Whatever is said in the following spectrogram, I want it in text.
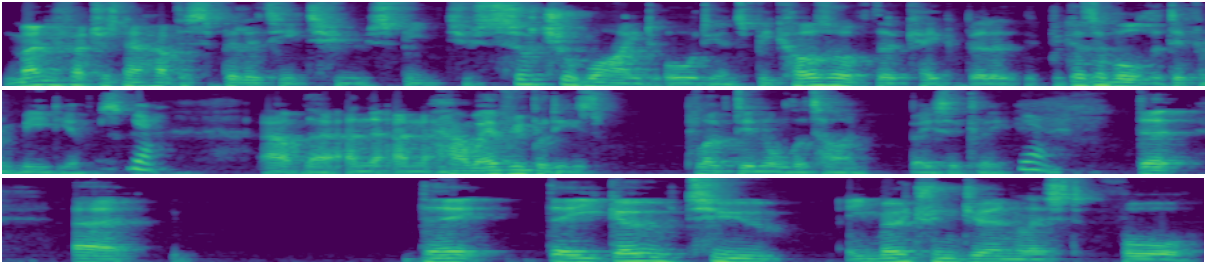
manufacturers now have this ability to speak to such a wide audience because of the capability, because of all the different mediums Yeah. out there, and and how everybody's plugged in all the time, basically. Yeah. That uh, they they go to a motoring journalist for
